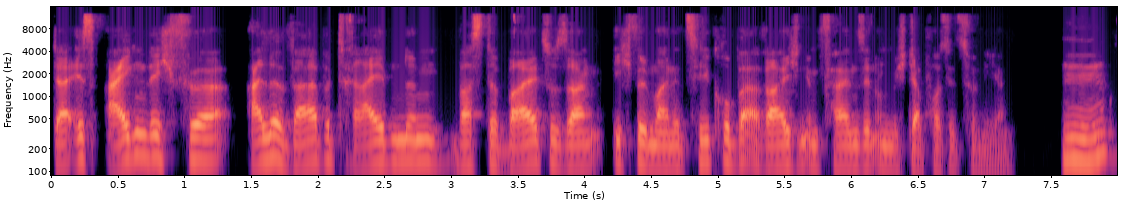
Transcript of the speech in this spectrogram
Da ist eigentlich für alle Werbetreibenden was dabei, zu sagen, ich will meine Zielgruppe erreichen im Fernsehen und mich da positionieren. Mhm.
